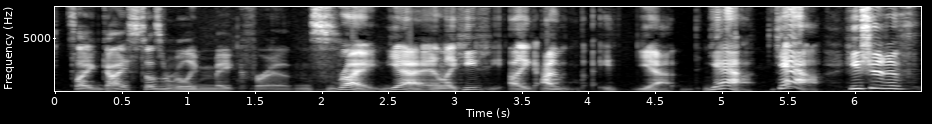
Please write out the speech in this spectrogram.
It's like Geist doesn't really make friends. right, yeah, and like he, like I'm, yeah, yeah, yeah. He should have.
